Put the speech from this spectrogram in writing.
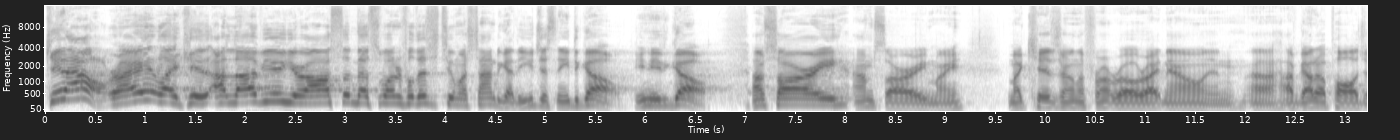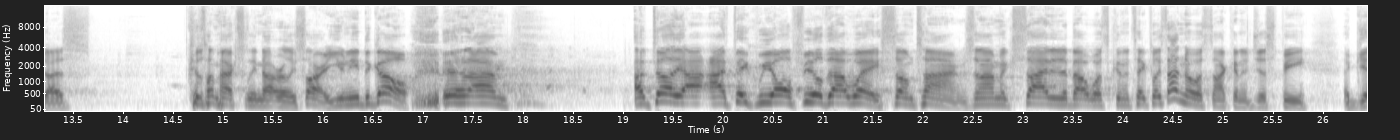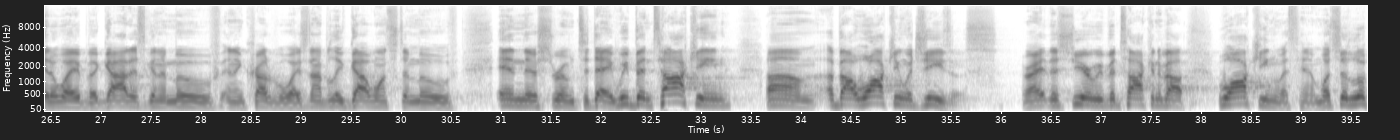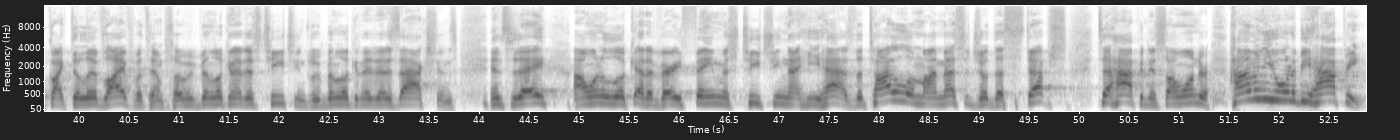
Get out, right? Like, I love you. You're awesome. That's wonderful. This is too much time together. You just need to go. You need to go. I'm sorry. I'm sorry. My, my kids are on the front row right now, and uh, I've got to apologize because I'm actually not really sorry. You need to go. And I'm. I'm telling you, I, I think we all feel that way sometimes, and I'm excited about what's going to take place. I know it's not going to just be a getaway, but God is going to move in incredible ways, and I believe God wants to move in this room today. We've been talking um, about walking with Jesus, right? This year we've been talking about walking with Him. What's it look like to live life with Him? So we've been looking at His teachings, we've been looking at His actions. And today I want to look at a very famous teaching that He has. The title of my message are The Steps to Happiness. I wonder, how many of you want to be happy?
